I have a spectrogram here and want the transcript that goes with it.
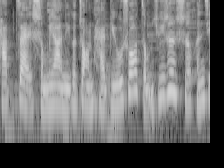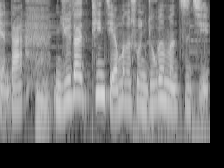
它在什么样的一个状态。比如说，怎么去认识，很简单，你就在听节目的时候，你就问问自己，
